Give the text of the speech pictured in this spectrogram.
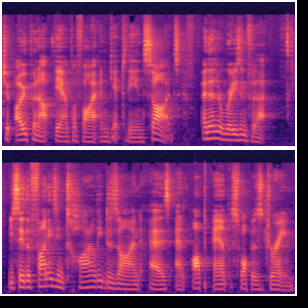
to open up the amplifier and get to the insides. And there's a reason for that. You see, the Fun is entirely designed as an op-amp swapper's dream.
